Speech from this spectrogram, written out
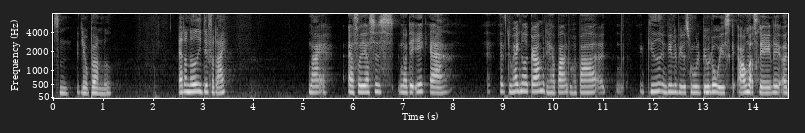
sådan, lave børn med? Er der noget i det for dig? Nej, altså jeg synes, når det ikke er... Du har ikke noget at gøre med det her barn, du har bare givet en lille bitte smule mm. biologisk afmateriale, og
